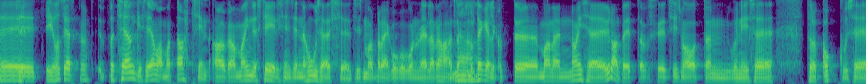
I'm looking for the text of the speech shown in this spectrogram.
Ei oska. vot see ongi see jama, ma tahtsin, aga ma investeerisin sinna uuse asja, et siis ma praegu kogun jälle raha, et noh, mul tegelikult ma olen naise ülalpeetav, et siis ma ootan, kuni see tuleb kokku, see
